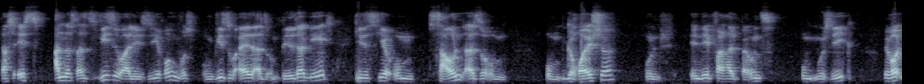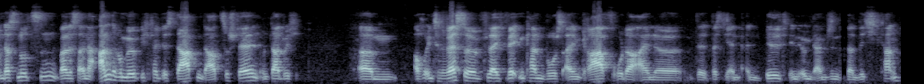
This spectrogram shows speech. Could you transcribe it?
Das ist anders als Visualisierung, wo es um visuell, also um Bilder geht, geht es hier um Sound, also um, um Geräusche und in dem Fall halt bei uns um Musik. Wir wollten das nutzen, weil es eine andere Möglichkeit ist, Daten darzustellen und dadurch ähm, auch Interesse vielleicht wecken kann, wo es ein Graph oder eine, dass ein, ein Bild in irgendeinem Sinne dann nicht kann.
